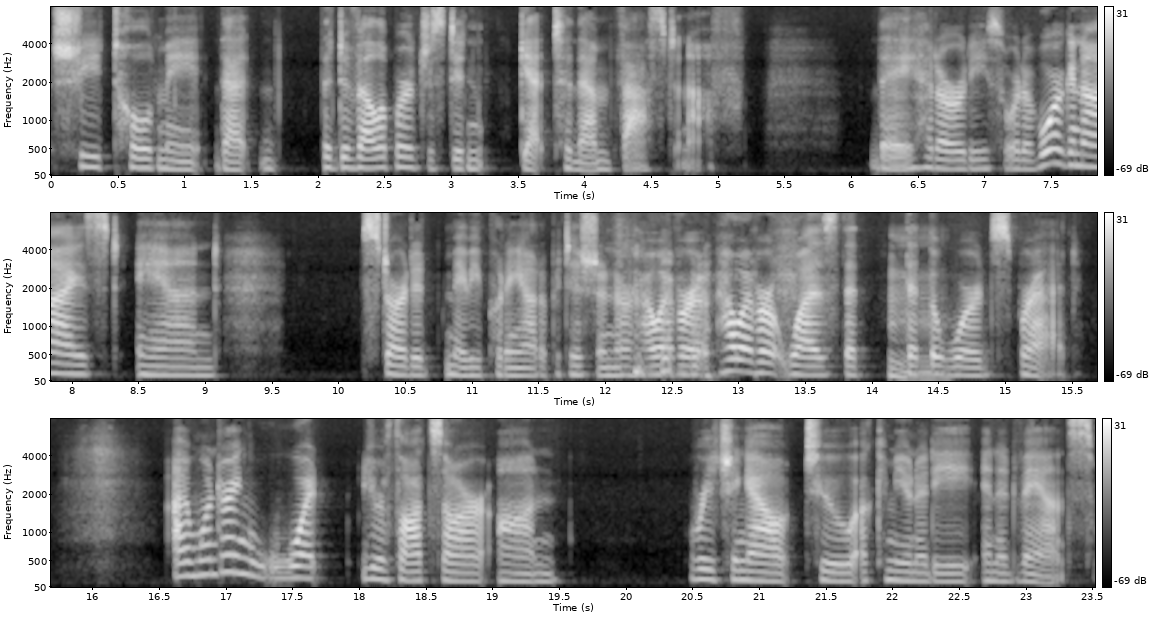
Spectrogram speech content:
she told me that the developer just didn't get to them fast enough they had already sort of organized and started maybe putting out a petition or however however it was that hmm. that the word spread. I'm wondering what your thoughts are on reaching out to a community in advance.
